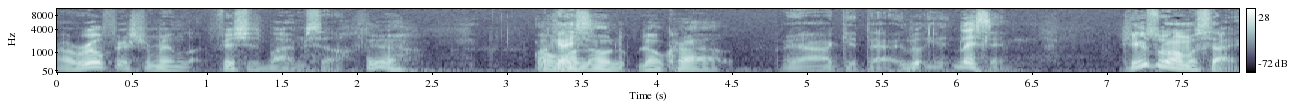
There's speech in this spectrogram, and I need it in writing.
A real fisherman fishes by himself. Yeah. I Okay, don't want so- no no crowd. Yeah, I get that. Listen, here's what I'm gonna say.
